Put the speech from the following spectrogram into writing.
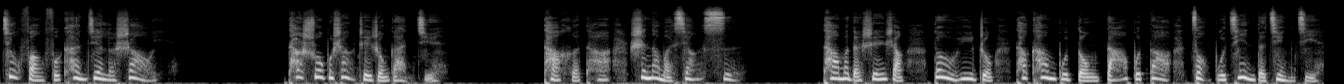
就仿佛看见了少爷。他说不上这种感觉，他和他是那么相似，他们的身上都有一种他看不懂、达不到、走不进的境界。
